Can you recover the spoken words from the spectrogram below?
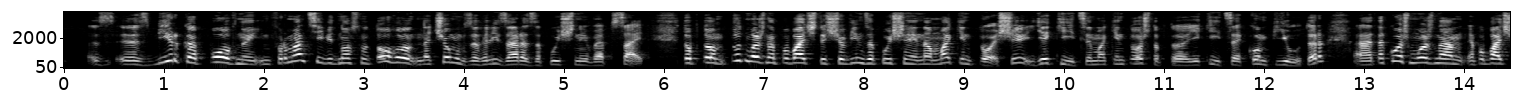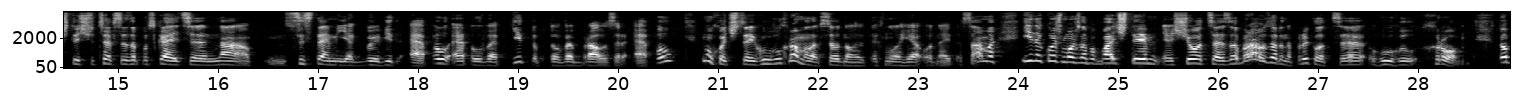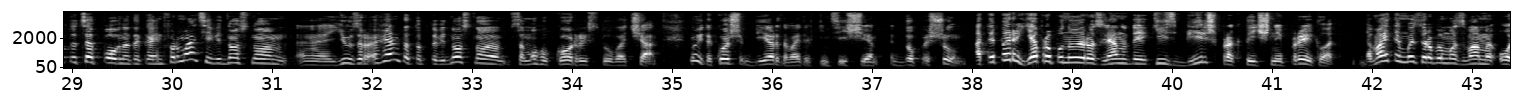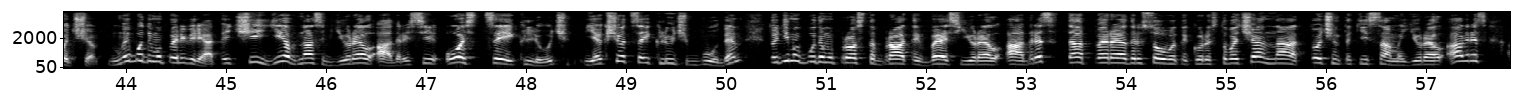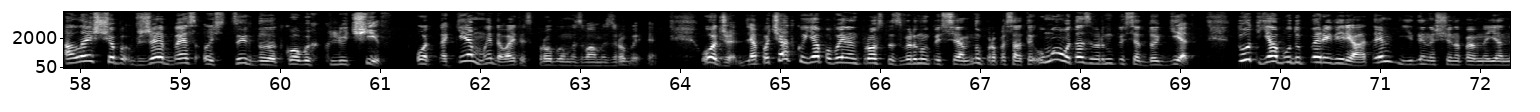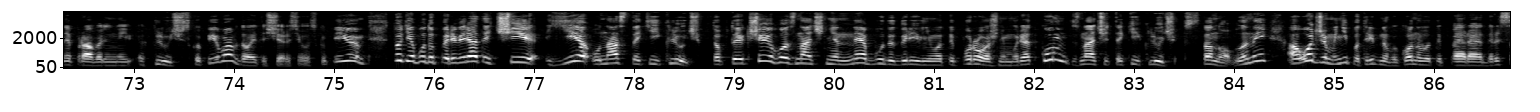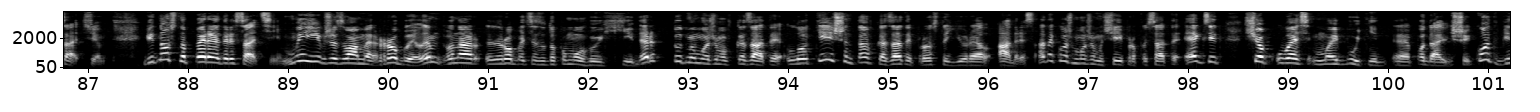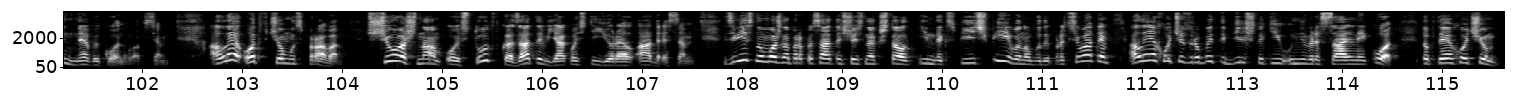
збірка повної інформації відносно того, на чому взагалі зараз запущений веб-сайт. Тобто тут можна побачити, що він запущений на Macintosh, який це Macintosh, тобто який це комп'ютер. Е, Також можна побачити, що це все запускається на системі якби від Apple, Apple WebKit, тобто веб-браузер Apple. Ну, хоч це і Google Chrome, але все одно технологія одна і та сама. І також можна побачити, е, що це за браузер, наприклад, це Google Chrome. Тобто це повна така інформація відносно е, юзер-агента, тобто відносно самого користувача. Ну і також BR давайте в кінці ще допишу. А тепер я пропоную розглянути якийсь більш практичний приклад. Давайте ми зробимо з вами от що. Ми будемо перевіряти, чи є в нас в URL-адресі ось цей ключ. Якщо цей ключ буде, тоді ми будемо просто брати весь URL-адрес та переадресовувати користувача на точно такий самий URL-адрес, але щоб вже без ось цих додаткових ключів. От таке ми давайте спробуємо з вами зробити. Отже, для початку я повинен просто звернутися, ну, прописати умову та звернутися до get. Тут я буду перевіряти. Єдине, що, напевно, я неправильний ключ скопіював. Давайте ще раз його скопіюю. Тут я буду перевіряти, чи є у нас такий ключ. Тобто, якщо його значення не буде дорівнювати порожньому рядку, значить такий ключ встановлений. А отже, мені потрібно виконувати переадресацію. Відносно переадресації, ми її вже з вами робили. Вона р- робиться за допомогою header. Тут ми можемо вказати location та вказати просто URL-адрес. А також можемо ще й прописати exit, щоб увесь майбутній е, подальший код він не виконувався. Але от в чому справа. Що ж нам ось тут вказати в якості URL-адреса? Звісно, можна прописати щось на кшталт index.php, і воно буде працювати, але я хочу зробити більш такий універсальний код. Тобто я хочу.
